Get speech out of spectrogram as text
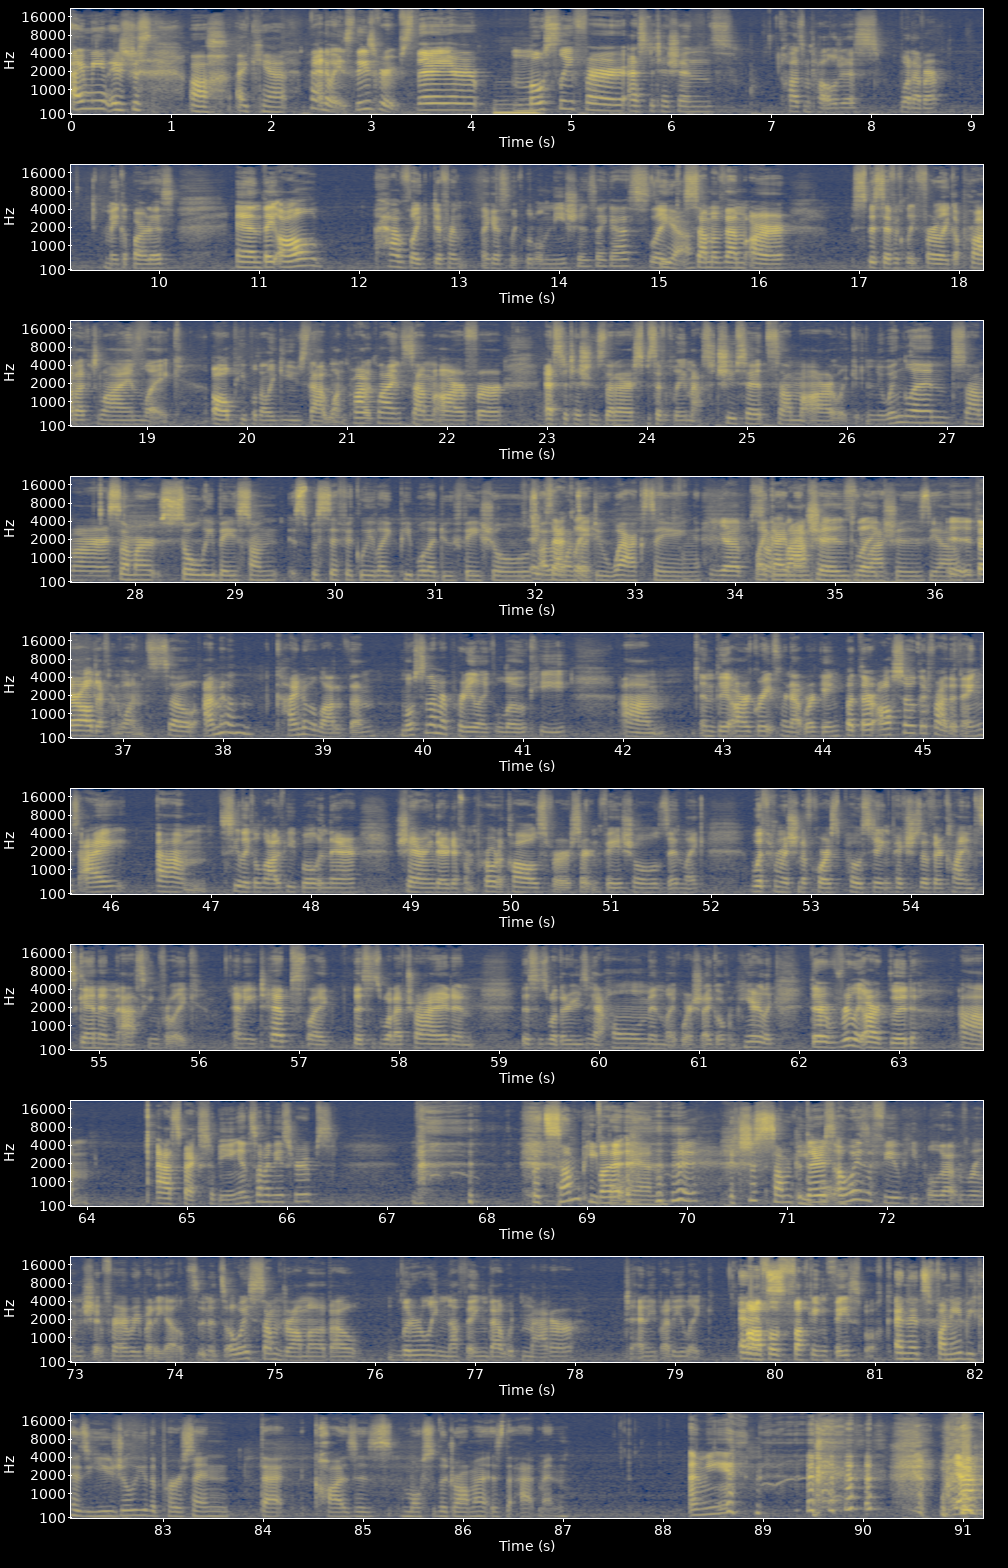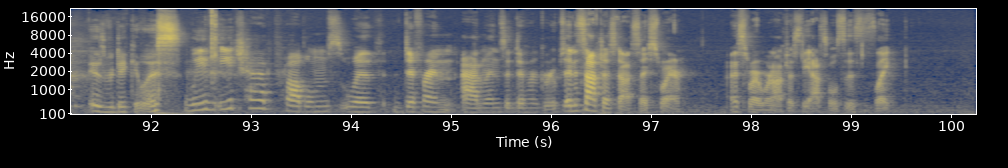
I mean, it's just Ugh, I can't. But anyways, these groups, they're mostly for estheticians, cosmetologists, whatever, makeup artists. And they all have like different, I guess, like little niches, I guess. Like yeah. some of them are specifically for like a product line, like all people that like use that one product line. Some are for estheticians that are specifically in Massachusetts. Some are like in New England. Some are some are solely based on specifically like people that do facials. Exactly. Other ones that do waxing. Yep. Like I lashes, mentioned, like, lashes. Yeah. It, they're all different ones. So I'm in kind of a lot of them. Most of them are pretty like low key. Um, and they are great for networking, but they're also good for other things. I um, see like a lot of people in there sharing their different protocols for certain facials and like with permission of course posting pictures of their client's skin and asking for like any tips like this is what i've tried and this is what they're using at home and like where should i go from here? Like there really are good um, aspects to being in some of these groups. But some people but, man it's just some people. there's always a few people that ruin shit for everybody else and it's always some drama about literally nothing that would matter to anybody like and off of fucking Facebook. And it's funny because usually the person that causes most of the drama is the admin. I mean, yeah, is ridiculous. We've each had problems with different admins and different groups, and it's not just us. I swear, I swear, we're not just the assholes. This is like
